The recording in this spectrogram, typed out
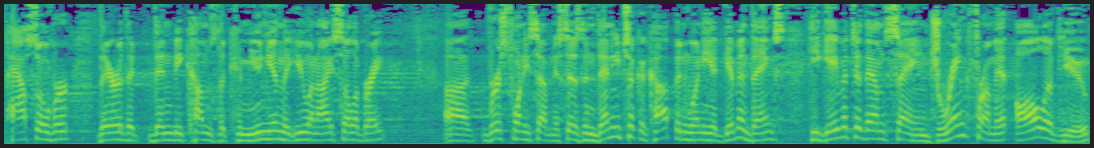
Passover there that then becomes the communion that you and I celebrate. Uh, verse 27, it says, And then he took a cup, and when he had given thanks, he gave it to them, saying, Drink from it, all of you.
